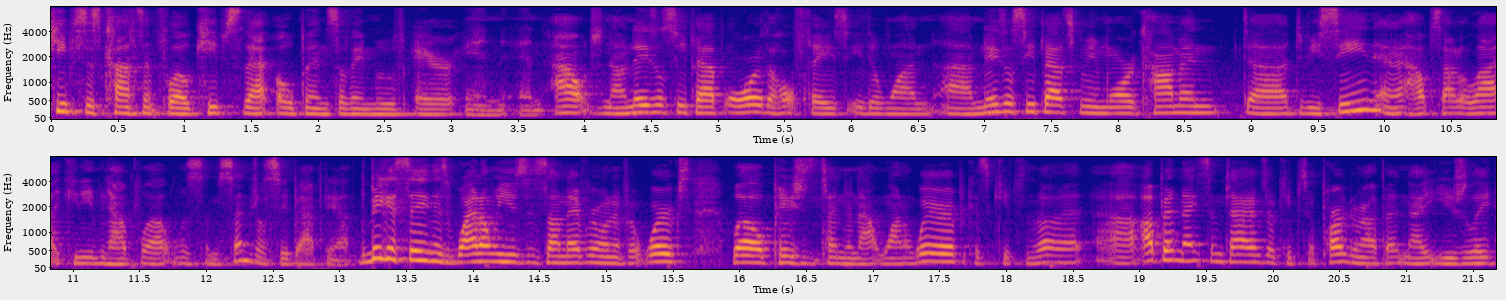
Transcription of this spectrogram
keeps this constant flow, keeps that open so they move air in and out. Now, nasal CPAP or the whole face, either one. Um, nasal CPAP is going to be more common uh, to be seen and it helps out a lot. It can even help out with some central sleep apnea. The biggest thing is why don't we use this on everyone if it works? Well, patients tend to not want to wear it because it keeps them up at, uh, up at night sometimes or keeps their partner up at night usually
